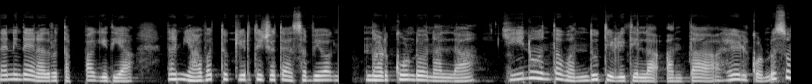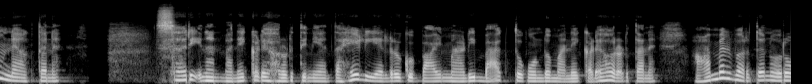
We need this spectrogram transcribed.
ನನ್ನಿಂದ ಏನಾದರೂ ತಪ್ಪಾಗಿದೆಯಾ? ನಾನು ಯಾವತ್ತೂ ಕೀರ್ತಿ ಜೊತೆ ಅಸಭ್ಯವಾಗಿ ನಡ್ಕೊಂಡೋನಲ್ಲ, ಏನು ಅಂತ ಒಂದೂ ತಿಳಿದಿಲ್ಲ ಅಂತ ಹೇಳಿಕೊಂಡು ಸುಮ್ಮನೆ ಆಗ್ತಾನೆ. ಸರಿ, ನಾನು ಮನೆ ಕಡೆ ಹೊರಡ್ತೀನಿ ಅಂತ ಹೇಳಿ ಎಲ್ರಿಗೂ ಬಾಯ್ ಮಾಡಿ ಬ್ಯಾಗ್ ತೊಗೊಂಡು ಮನೆ ಕಡೆ ಹೊರಡ್ತಾನೆ. ಆಮೇಲೆ ವರ್ಧನ್ ಅವರು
